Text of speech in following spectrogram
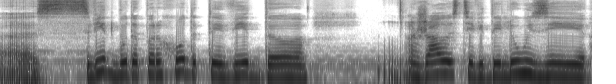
Е, Світ буде переходити від жалості, від ілюзії,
